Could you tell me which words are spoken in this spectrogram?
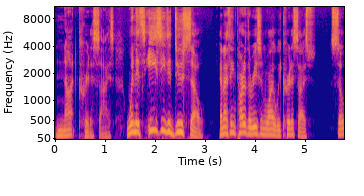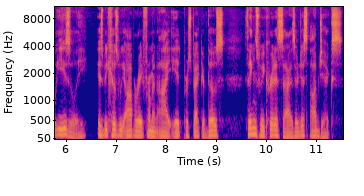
not criticize when it's easy to do so. And I think part of the reason why we criticize so easily is because we operate from an I it perspective. Those things we criticize are just objects.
